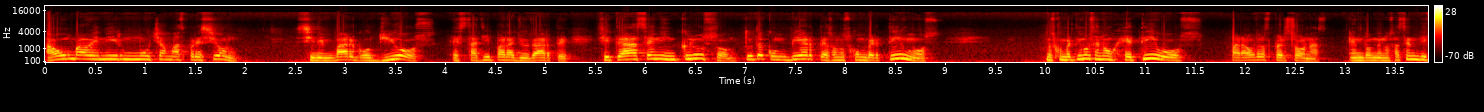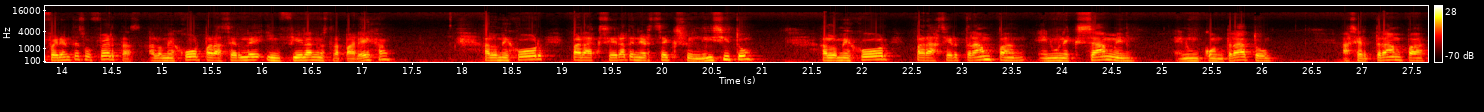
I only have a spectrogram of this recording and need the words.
aún va a venir mucha más presión. Sin embargo, Dios está allí para ayudarte. Si te hacen incluso, tú te conviertes o nos convertimos, nos convertimos en objetivos para otras personas, en donde nos hacen diferentes ofertas, a lo mejor para hacerle infiel a nuestra pareja, a lo mejor para acceder a tener sexo ilícito, a lo mejor para hacer trampa en un examen, en un contrato, hacer trampa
